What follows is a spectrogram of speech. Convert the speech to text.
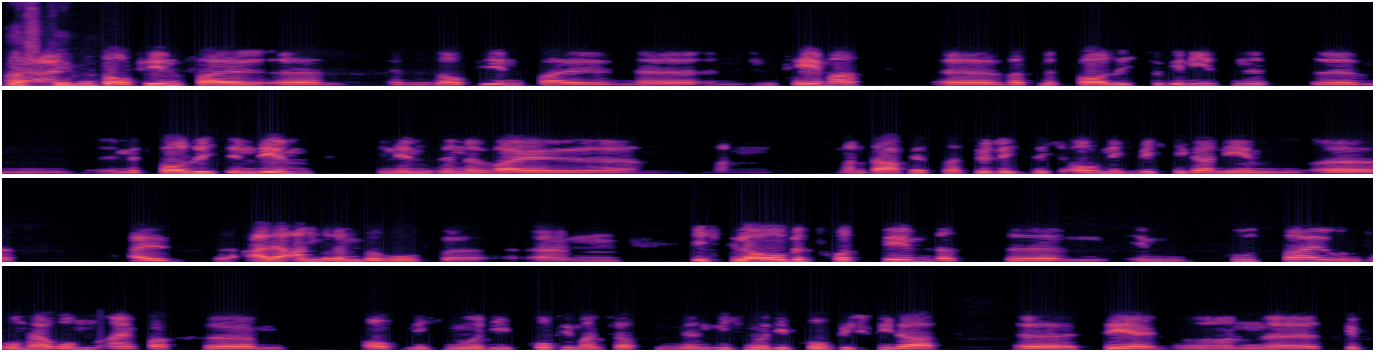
Was ja, es ist auf jeden Fall, äh, es ist auf jeden Fall eine, ein Thema, äh, was mit Vorsicht zu genießen ist. Ähm, mit Vorsicht in dem in dem Sinne, weil äh, man man darf jetzt natürlich sich auch nicht wichtiger nehmen äh, als alle anderen Berufe. Ähm, ich glaube trotzdem, dass ähm, im Fußball und drumherum einfach ähm, auch nicht nur die Profimannschaften, nicht nur die Profispieler äh, zählen, sondern äh, es gibt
